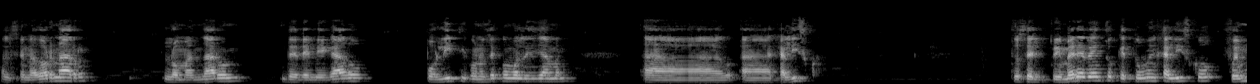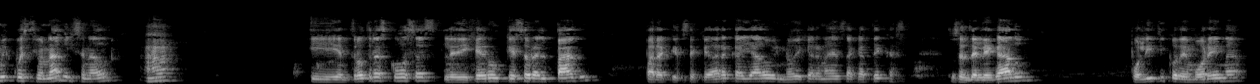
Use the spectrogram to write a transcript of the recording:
al senador Narro, lo mandaron de delegado político, no sé cómo le llaman, a, Jalisco. Entonces, el primer evento que tuvo en Jalisco fue muy cuestionado el senador. Y entre otras cosas, le dijeron que eso era el pago para que se quedara callado y no dijera nada en Zacatecas. Entonces, el delegado político de Morena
